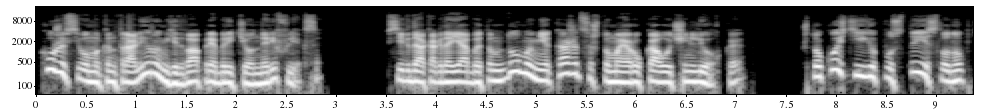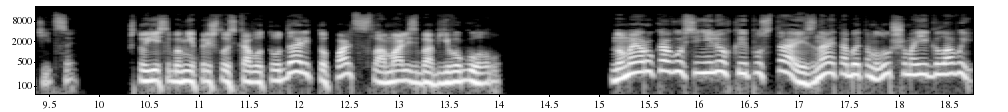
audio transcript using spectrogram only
Хуже всего мы контролируем едва приобретенные рефлексы. Всегда, когда я об этом думаю, мне кажется, что моя рука очень легкая, что кости ее пустые, словно птицы, что если бы мне пришлось кого-то ударить, то пальцы сломались бы об его голову. Но моя рука вовсе не легкая и пустая, и знает об этом лучше моей головы.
